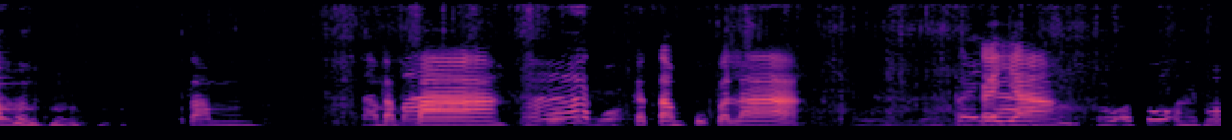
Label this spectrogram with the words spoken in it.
ำตำตำปลาอะหัวกระตำปูปลาร้าไก่ย่างเอาเอาโต๊ะให้พ่อ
